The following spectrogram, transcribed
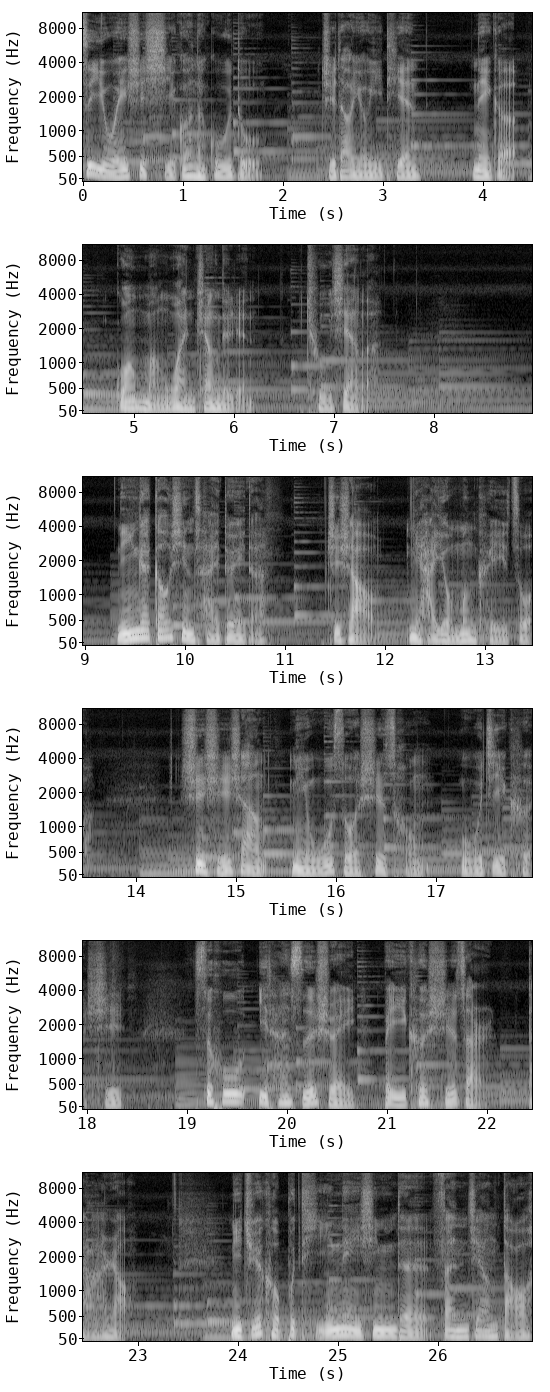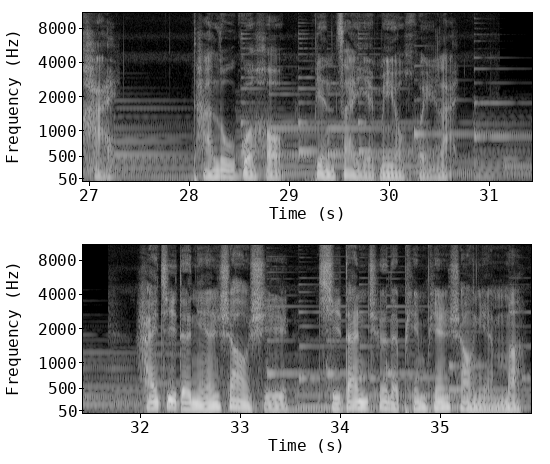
自以为是习惯了孤独。直到有一天，那个光芒万丈的人出现了，你应该高兴才对的，至少你还有梦可以做。事实上，你无所适从，无计可施，似乎一潭死水被一颗石子儿打扰。你绝口不提内心的翻江倒海，他路过后便再也没有回来。还记得年少时骑单车的翩翩少年吗？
